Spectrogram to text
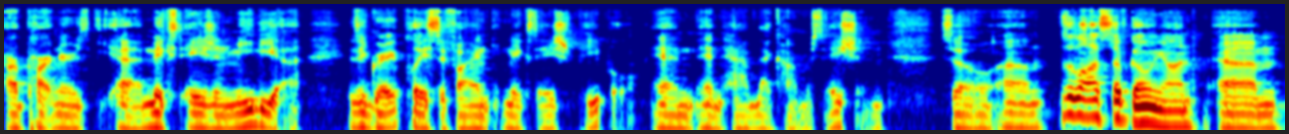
our partners, uh, Mixed Asian Media, is a great place to find mixed Asian people and and have that conversation. So um, there's a lot of stuff going on. Um,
